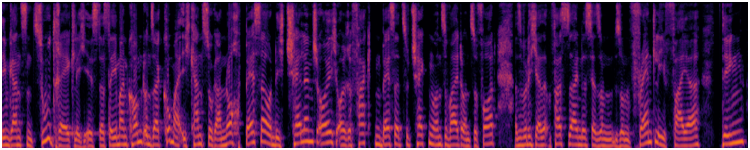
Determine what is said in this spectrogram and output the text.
dem Ganzen zuträglich ist, dass da jemand kommt und sagt, guck mal, ich kann es sogar noch besser und ich challenge euch, eure Fakten besser zu checken und so weiter und so fort. Also würde ich ja fast sagen, das ist ja so ein, so ein Friendly Fire Ding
